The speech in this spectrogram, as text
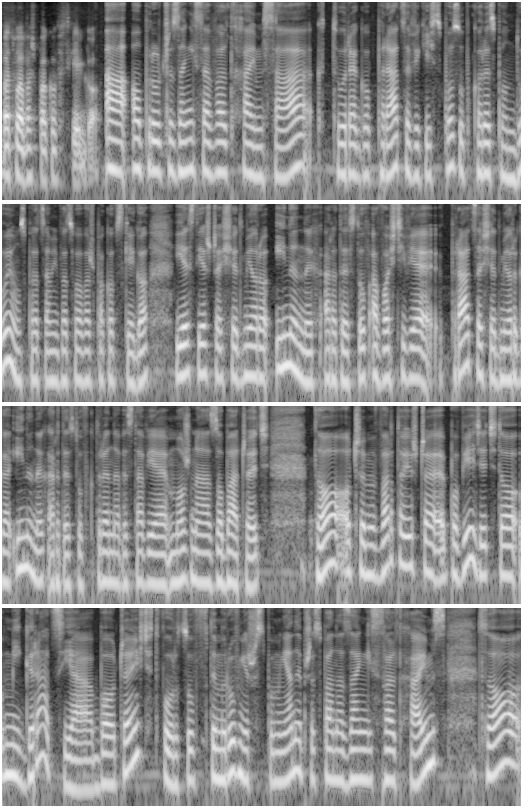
Wacława Szpakowskiego. A oprócz Zanisa Waldheimsa, którego prace w jakiś sposób korespondują z pracami Wacława Szpakowskiego, jest jeszcze siedmioro innych artystów, a właściwie prace siedmiorga innych artystów, które na wystawie można zobaczyć. To, o czym warto jeszcze powiedzieć, to migracja, bo część twórców, w tym również wspomniany przez pana Zanis Waldheims, to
